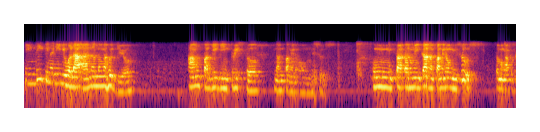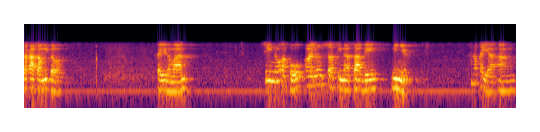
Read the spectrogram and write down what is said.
hindi pinaniniwalaan ng mga Hudyo ang pagiging Kristo ng Panginoong Hesus. Kung tatanungin ka ng Panginoong Hesus sa mga pagkakataong ito, kayo naman, sino ako ayon sa sinasabi ninyo? Ano kaya ang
